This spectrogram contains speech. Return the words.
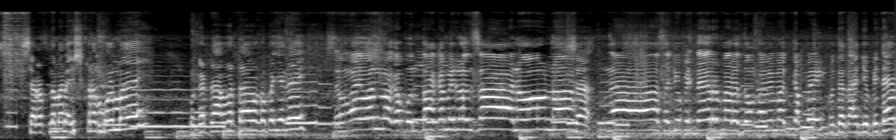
Sarap naman ang scramble mo eh. Magkatawa-tawa ka pa yan eh. So ngayon, makapunta kami doon sa, ano, na, Sa- na, sa Jupiter para doon kami magkape. Punta tayo Jupiter.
